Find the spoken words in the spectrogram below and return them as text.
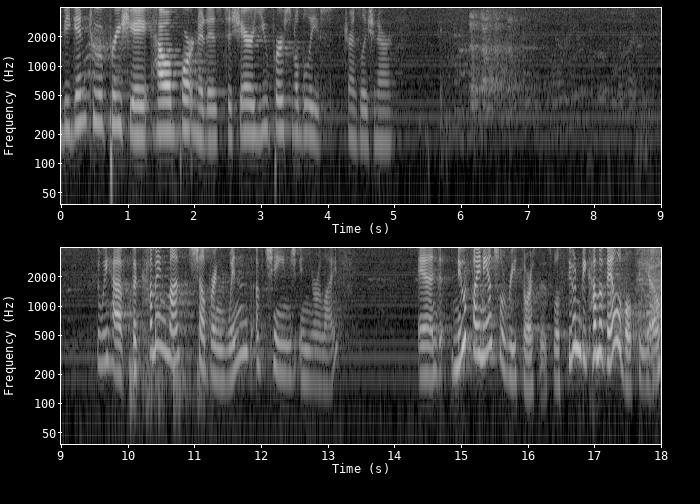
You begin to appreciate how important it is to share you personal beliefs. Translation error. So we have the coming month shall bring winds of change in your life, and new financial resources will soon become available to you.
